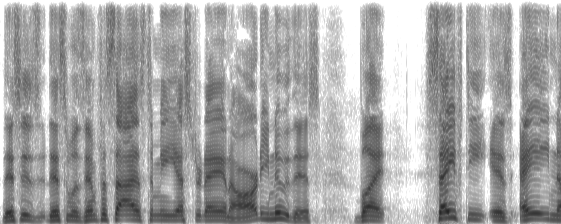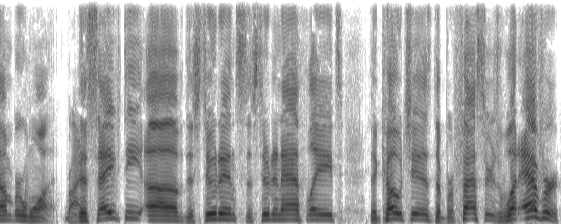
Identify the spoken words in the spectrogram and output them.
This is this was emphasized to me yesterday, and I already knew this, but safety is a number one. Right. The safety of the students, the student athletes, the coaches, the professors, whatever.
